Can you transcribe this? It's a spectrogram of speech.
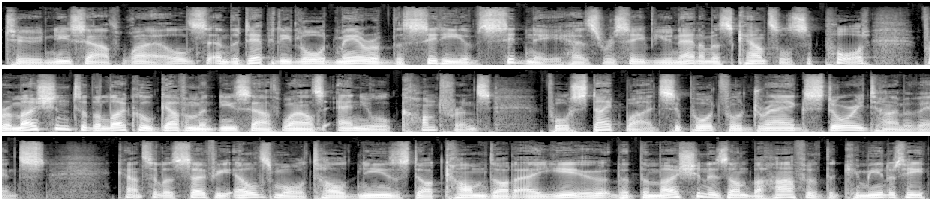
to New South Wales, and the Deputy Lord Mayor of the City of Sydney has received unanimous council support for a motion to the Local Government New South Wales Annual Conference for statewide support for drag storytime events. Councillor Sylvie Ellsmore told news.com.au that the motion is on behalf of the community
